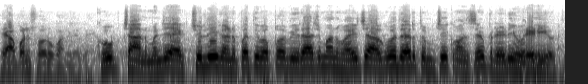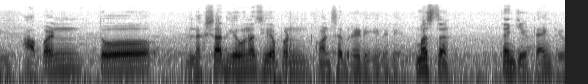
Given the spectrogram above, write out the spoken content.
हे आपण स्वरूप आणलेलं आहे. खूप छान. म्हणजे ॲक्च्युली गणपती बाप्पा विराजमान व्हायच्या अगोदर तुमची कॉन्सेप्ट रेडी होती. रेडी होती. आपण तो लक्षात घेऊनच ही आपण कॉन्सेप्ट रेडी केलेली आहे. मस्त. थँक्यू थँक्यू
